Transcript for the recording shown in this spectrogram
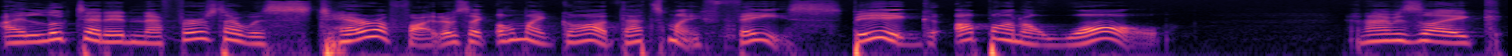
I looked at it and at first I was terrified. I was like, oh my God, that's my face, big, up on a wall. And I was like,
